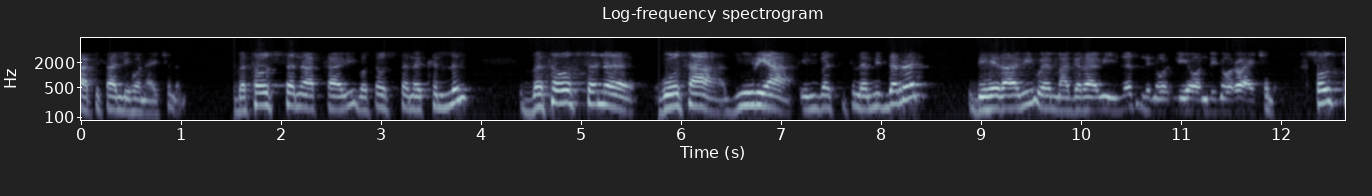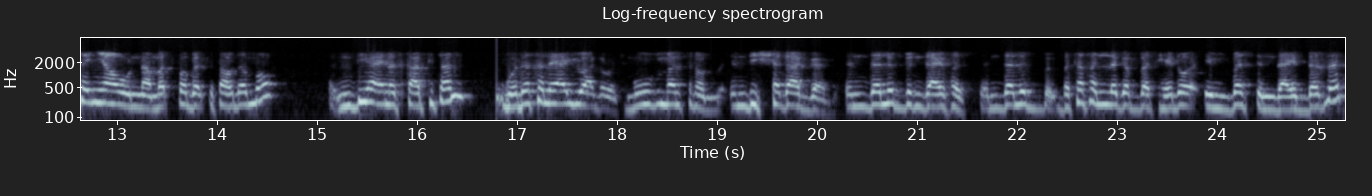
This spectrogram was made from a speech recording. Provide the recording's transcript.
capital ሊሆን አይችልም። በተወሰነ አካባቢ፣ በተወሰነ ክልል፣ በተወሰነ ጎሳ ዙሪያ invest ስለሚደረግ ብሔራዊ ወይም ሀገራዊ ይዘት ሊሆን ሊኖረው አይችልም። ሶስተኛው እና መጥፎ ገጽታው ደግሞ እንዲህ አይነት ካፒታል ወደ ተለያዩ ሀገሮች movement ነው እንዲሸጋገር እንደ ልብ እንዳይፈስ እንደ ልብ በተፈለገበት ሄዶ invest እንዳይደረግ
